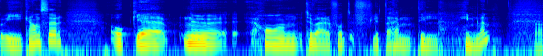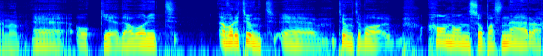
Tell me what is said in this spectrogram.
eh, i cancer. Och eh, nu har hon tyvärr fått flytta hem till himlen. Eh, och eh, det har varit, det har varit tungt. Eh, tungt att vara, ha någon så pass nära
